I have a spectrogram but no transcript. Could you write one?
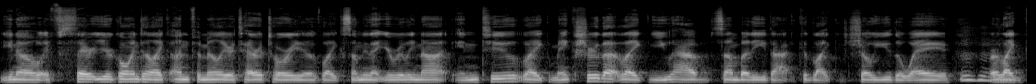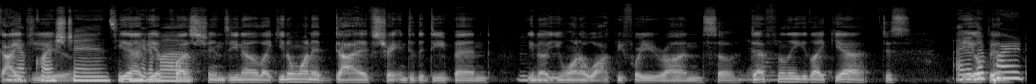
You know, if you're going to like unfamiliar territory of like something that you're really not into, like make sure that like you have somebody that could like show you the way or like guide you. Have questions, you yeah, if you have up. questions, you know, like you don't want to dive straight into the deep end. You Mm-hmm. know, you want to walk before you run. So definitely, like, yeah, just another open. part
